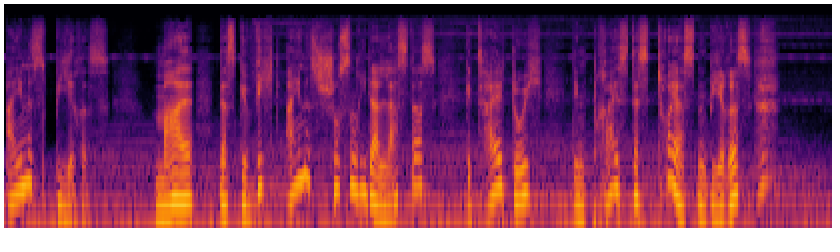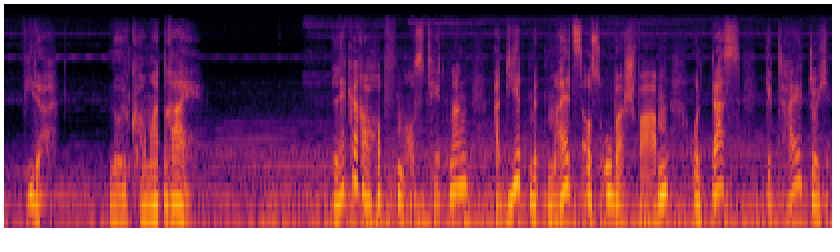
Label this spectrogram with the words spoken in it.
eines Bieres mal das Gewicht eines Schussenrieder Lasters geteilt durch den Preis des teuersten Bieres. Wieder 0,3. Leckerer Hopfen aus Tettnang addiert mit Malz aus Oberschwaben und das geteilt durch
